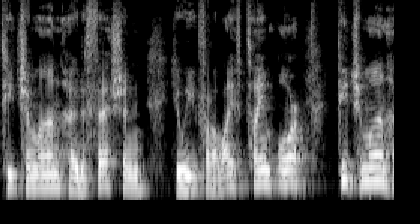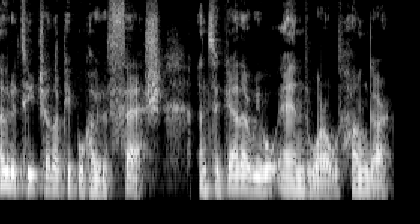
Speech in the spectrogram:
Teach a man how to fish and he'll eat for a lifetime." Or teach a man how to teach other people how to fish, and together we will end world hunger.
